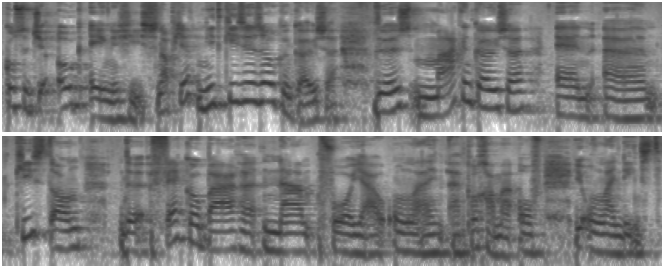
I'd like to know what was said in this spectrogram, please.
kost het je ook energie. Snap je? Niet kiezen is ook een keuze. Dus maak een keuze en uh, kies dan de verkoopbare naam voor jouw online uh, programma of je online dienst.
